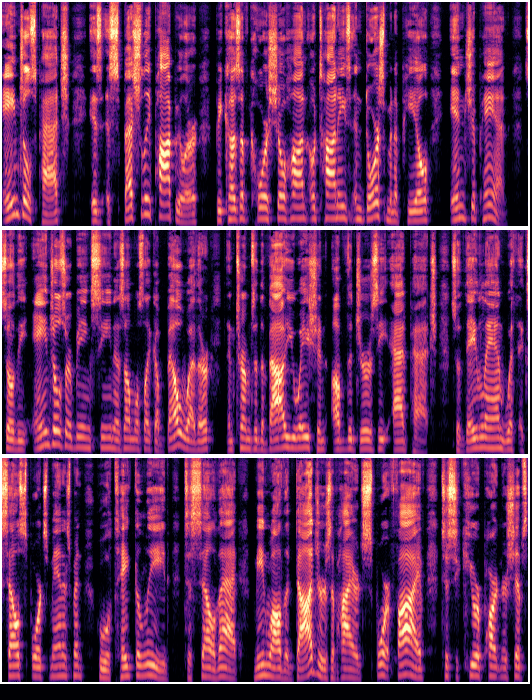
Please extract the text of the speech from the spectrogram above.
Angels patch is especially popular because, of course, Shohei Ohtani's endorsement appeal in Japan. So the Angels are being seen as almost like a bellwether in terms of the valuation of the jersey ad patch. So they land with Excel Sports Management, who will take the lead to sell that. Meanwhile, the Dodgers have hired Sport 5 to secure partnerships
